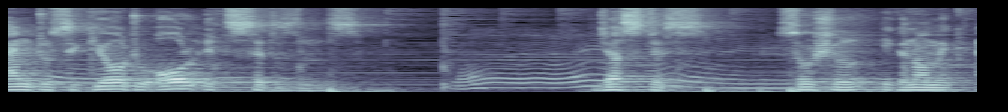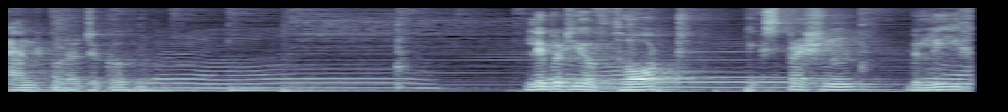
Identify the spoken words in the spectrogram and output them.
and to secure to all its citizens justice, social, economic, and political, liberty of thought, expression, belief,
